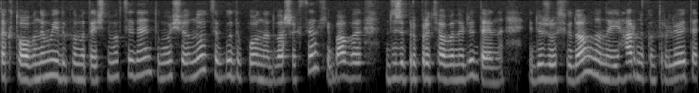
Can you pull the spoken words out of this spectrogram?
тактованими і дипломатичними в цей день, тому що ну, це буде понад ваших сил, хіба ви дуже припрацьована людина і дуже усвідомлена і гарно контролюєте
